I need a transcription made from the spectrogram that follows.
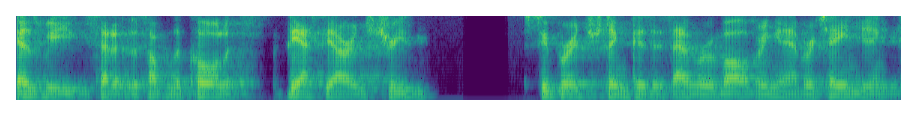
As we said at the top of the call, it's the STR industry is super interesting because it's ever evolving and ever changing.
